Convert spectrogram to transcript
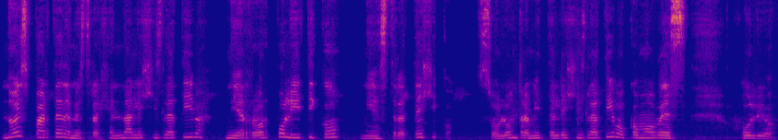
no es parte de nuestra agenda legislativa, ni error político ni estratégico solo un trámite legislativo. ¿Cómo ves, Julio?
